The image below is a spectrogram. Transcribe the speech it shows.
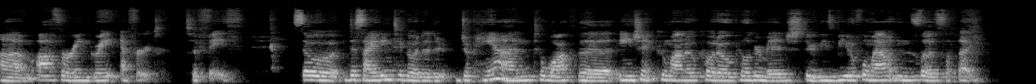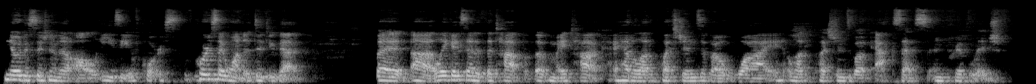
um, offering great effort to faith. So deciding to go to Japan to walk the ancient Kumano Kodo pilgrimage through these beautiful mountains was like no decision at all easy, of course. Of course, I wanted to do that. But uh, like I said at the top of my talk, I had a lot of questions about why, a lot of questions about access and privilege.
